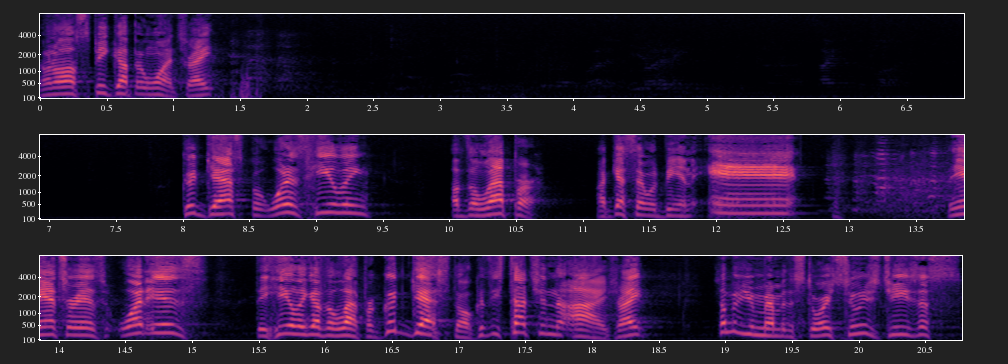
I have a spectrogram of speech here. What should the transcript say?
Don't all speak up at once, right? Good guess, but what is healing of the leper? I guess that would be an eh. The answer is what is the healing of the leper? Good guess, though, because he's touching the eyes, right? Some of you remember the story. As soon as Jesus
